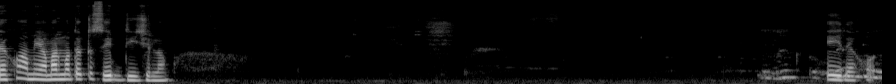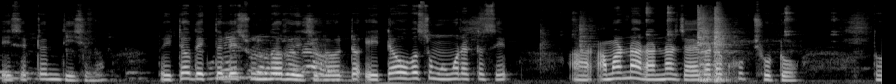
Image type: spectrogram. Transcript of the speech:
দেখো, আমি আমার মতো একটা শেপ দিয়েছিলাম। এই দেখো, এই শেপটা আমি দিয়েছিলাম। তো এটাও দেখতে বেশ সুন্দর হয়েছিল। এটা, এটাও অবশ্য মোমোর একটা শেপ আর আমার না রান্নার জায়গাটা খুব ছোট। তো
